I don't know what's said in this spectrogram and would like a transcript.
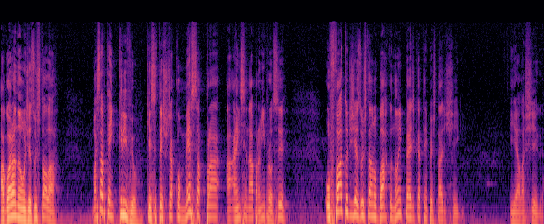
Agora não, Jesus está lá. Mas sabe o que é incrível? Que esse texto já começa pra, a, a ensinar para mim e para você? O fato de Jesus estar no barco não impede que a tempestade chegue. E ela chega.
